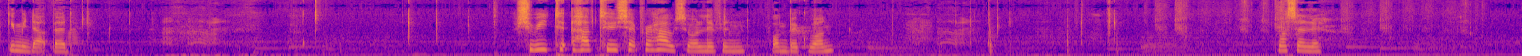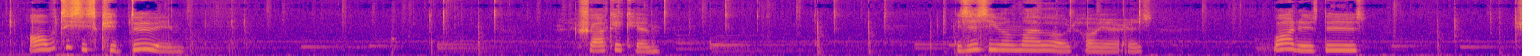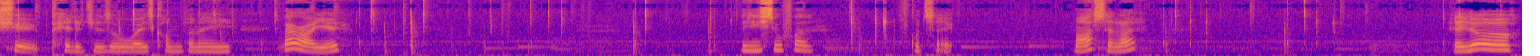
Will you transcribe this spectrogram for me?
Give me that bed. Should we have two separate houses or live in one big one? Marcelo. Oh, what is this kid doing? Should I kick him? Is this even my world? Oh yeah, it is. What is this? Shoot, pillagers always come for me. Where are you? Is he still fun? For God's sake. Mars, hello? Hello?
